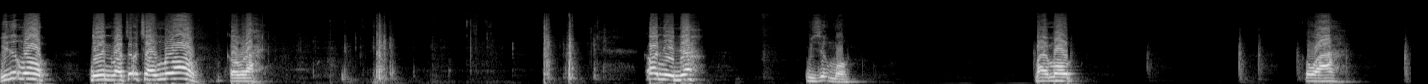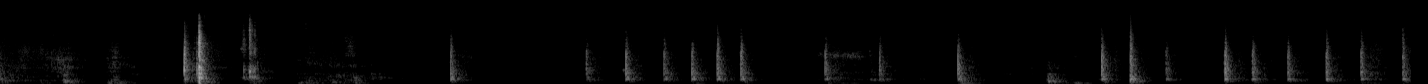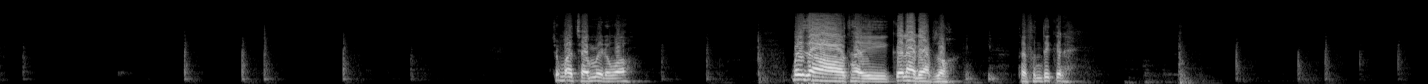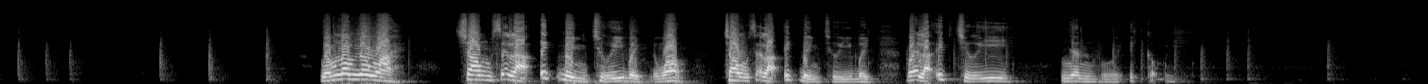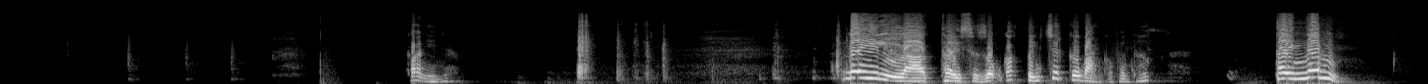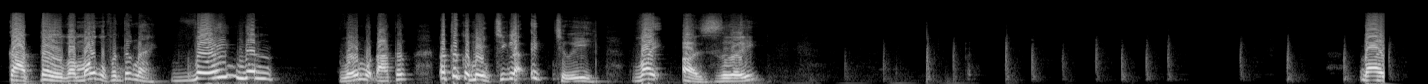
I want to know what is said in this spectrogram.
Ví dụ 1, điền vào chỗ trống đúng không? Câu này. Các bạn nhìn nhá. Ví dụ 1. Bài 1. Câu A. Cho ba chấm này đúng không? Bây giờ thầy, cái này đẹp rồi. Thầy phân tích cái này. Nhóm 5 ra ngoài. Trong sẽ là x bình trừ y bình, đúng không? Trong sẽ là x bình trừ y bình. Vậy là x trừ y nhân với x cộng y. Các bạn nhìn nhé. Đây là thầy sử dụng các tính chất cơ bản của phân thức. Thầy nhân cả từ và mẫu của phân thức này với nhân, với một đa thức. Đa thức của mình chính là x trừ y. Vậy ở dưới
